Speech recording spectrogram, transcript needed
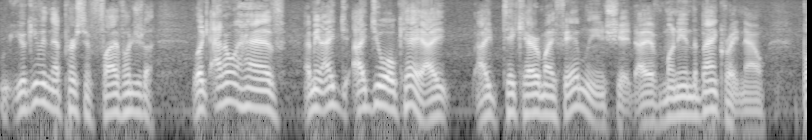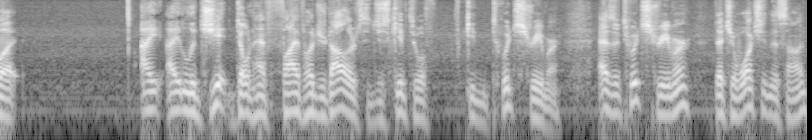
you're giving that person five hundred. Like I don't have. I mean, I, I do okay. I I take care of my family and shit. I have money in the bank right now, but I I legit don't have five hundred dollars to just give to a fucking Twitch streamer. As a Twitch streamer that you're watching this on,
